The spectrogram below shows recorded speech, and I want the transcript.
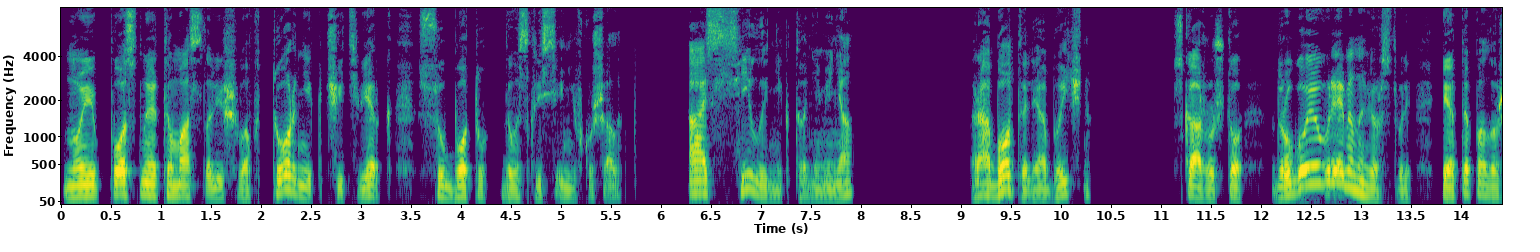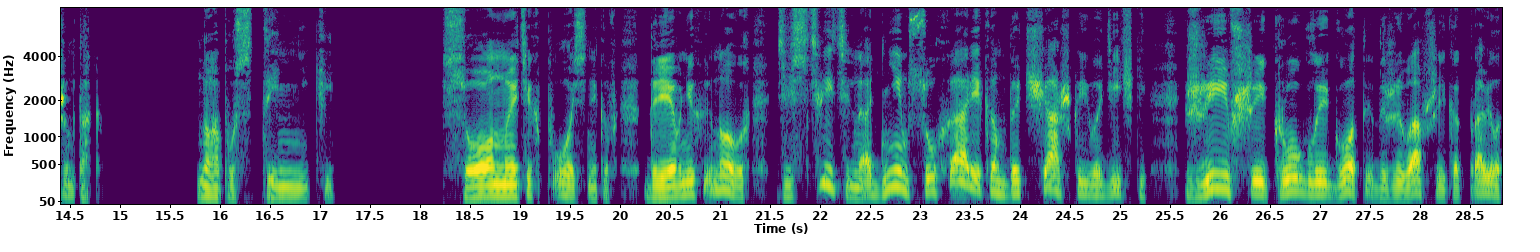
но и постное это масло лишь во вторник, четверг, субботу до воскресенья вкушала. А силы никто не менял. Работали обычно. Скажут, что в другое время наверстывали. Это положим так. Ну а пустынники? Сон этих постников, древних и новых, действительно одним сухариком да чашкой водички, жившие круглые годы, доживавшие, как правило,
